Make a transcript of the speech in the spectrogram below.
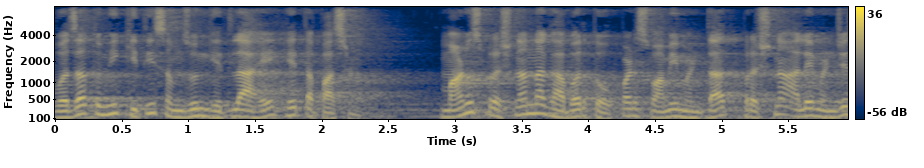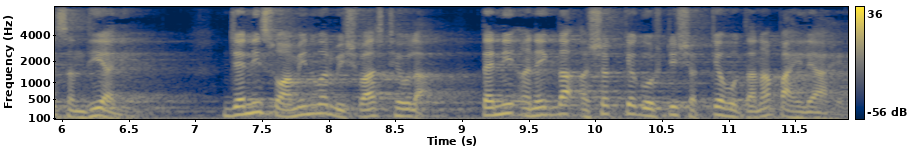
वजा तुम्ही किती समजून घेतलं आहे हे तपासणं. माणूस प्रश्नांना घाबरतो पण स्वामी म्हणतात प्रश्न आले म्हणजे संधी आली. ज्यांनी स्वामींवर विश्वास ठेवला त्यांनी अनेकदा अशक्य गोष्टी शक्य होताना पाहिल्या आहेत.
